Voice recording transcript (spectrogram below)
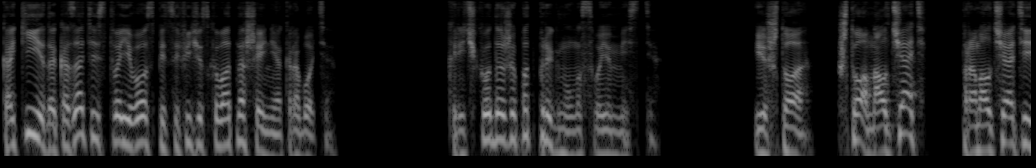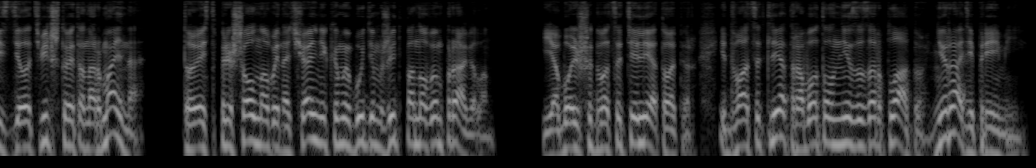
Какие доказательства его специфического отношения к работе? Кричко даже подпрыгнул на своем месте. «И что? Что, молчать? Промолчать и сделать вид, что это нормально? То есть пришел новый начальник, и мы будем жить по новым правилам? Я больше 20 лет опер, и 20 лет работал не за зарплату, не ради премии.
